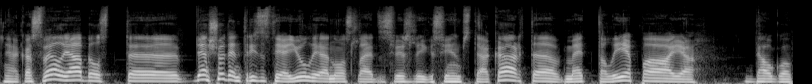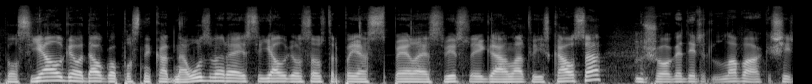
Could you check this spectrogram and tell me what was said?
Jā, kas vēl jābilst? eh, Jā, šodien, 30. jūlijā, noslēdzas virslīgas 11. kārta, Meta Liepāja, Daugopils Jelgava. Daugopils nekad nav uzvarējusi Jelgava savstarpējās spēlēs virslīgā un Latvijas kausā. nu, šogad ir labāk. Šī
